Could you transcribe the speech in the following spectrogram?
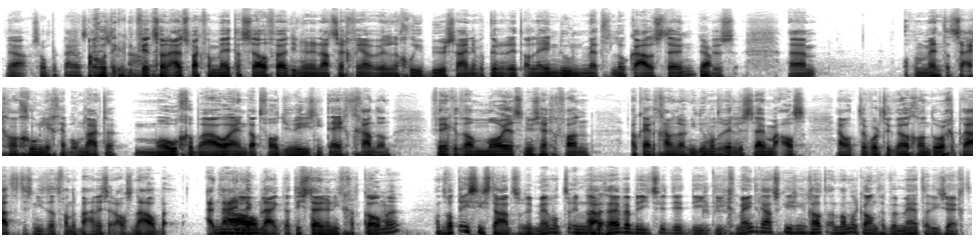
ja. zo'n partij als Maar goed, ik, ik vind zo'n uitspraak van Meta zelf, hè, die nu inderdaad zegt van ja, we willen een goede buur zijn en we kunnen dit alleen doen met lokale steun. Ja. Dus ehm, op het moment dat zij gewoon groen licht hebben om daar te mogen bouwen en dat valt juridisch niet tegen te gaan, dan vind ik het wel mooi dat ze nu zeggen van oké, dat gaan we dan ook niet doen, want we willen steun. Maar als, ja, want er wordt natuurlijk wel gewoon doorgepraat, het is niet dat het van de baan is. En als nou uiteindelijk Nou. blijkt dat die steun er niet gaat komen, Want wat is die status op dit moment? Want inderdaad, Nou, hè, we hebben die, die, die, die gemeenteraadsverkiezingen gehad. Aan de andere kant hebben we Meta die zegt,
